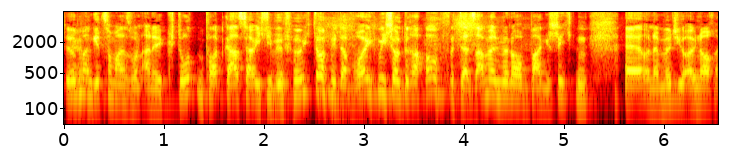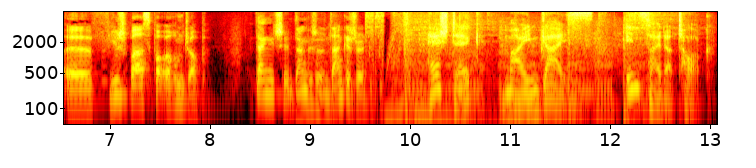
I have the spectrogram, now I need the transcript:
Irgendwann ja. gibt's noch mal so einen Anekdoten-Podcast, habe ich die Befürchtung. Da freue ich mich schon drauf. Da sammeln wir noch ein paar Geschichten. Äh, und dann wünsche ich euch noch äh, viel Spaß bei eurem Job. Dankeschön. Dankeschön. Dankeschön. Hashtag Mein Geist. Insider Talk.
